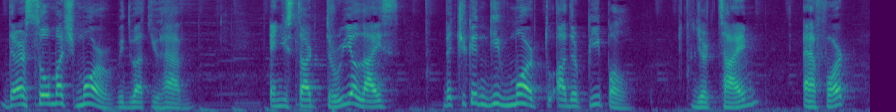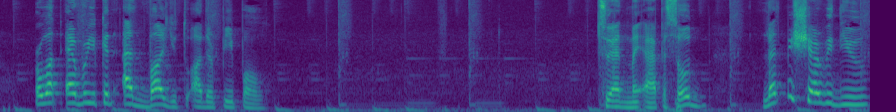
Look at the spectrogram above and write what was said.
there is so much more with what you have, and you start to realize that you can give more to other people your time, effort, or whatever you can add value to other people. To end my episode, let me share with you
